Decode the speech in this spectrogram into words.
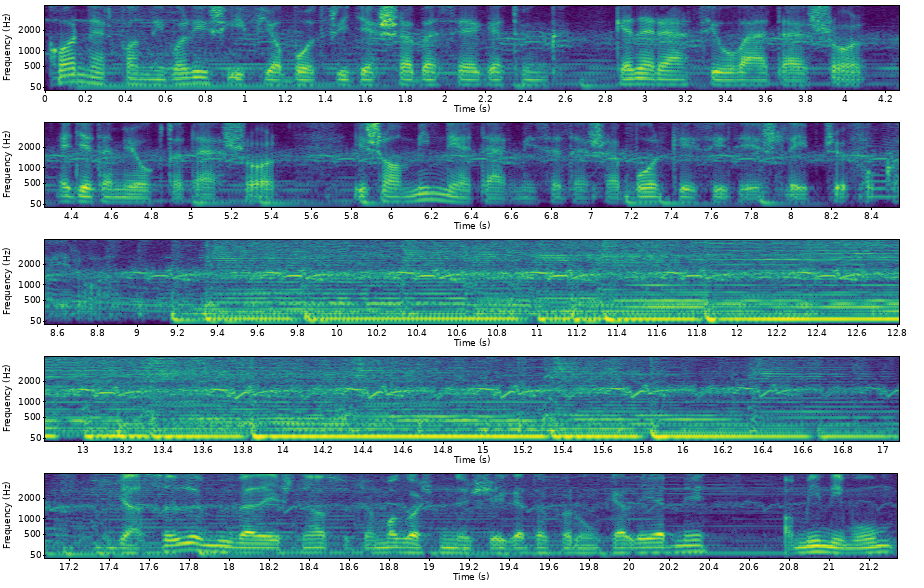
Karner Fannival és Ifja Botfrigyessel beszélgetünk generációváltásról, egyetemi oktatásról és a minél természetesebb borkészítés lépcsőfokairól. Ugye a szőlőművelésnél az, hogyha magas minőséget akarunk elérni, a minimum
